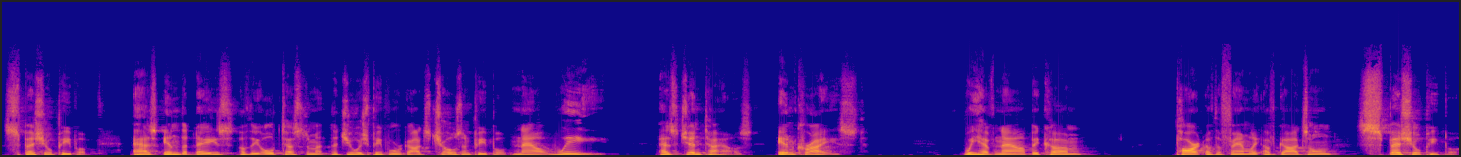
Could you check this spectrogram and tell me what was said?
special people. As in the days of the Old Testament, the Jewish people were God's chosen people. Now we, as Gentiles in Christ, we have now become part of the family of God's own special people.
